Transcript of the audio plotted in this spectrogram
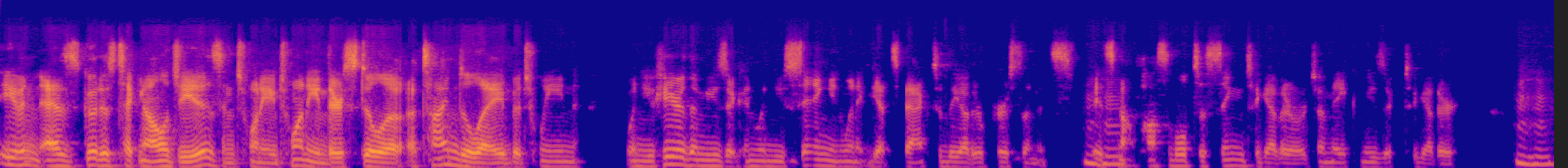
Even as good as technology is in 2020, there's still a, a time delay between when you hear the music and when you sing and when it gets back to the other person. It's it's Mhm. not possible to sing together or to make music together. mhm.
